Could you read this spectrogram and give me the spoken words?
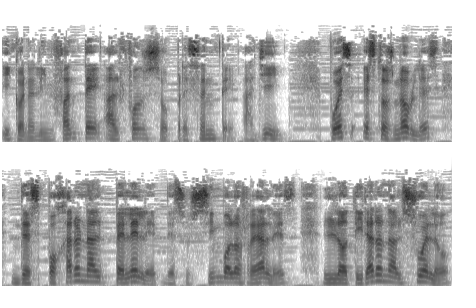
y con el infante Alfonso presente allí, pues estos nobles despojaron al pelele de sus símbolos reales, lo tiraron al suelo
